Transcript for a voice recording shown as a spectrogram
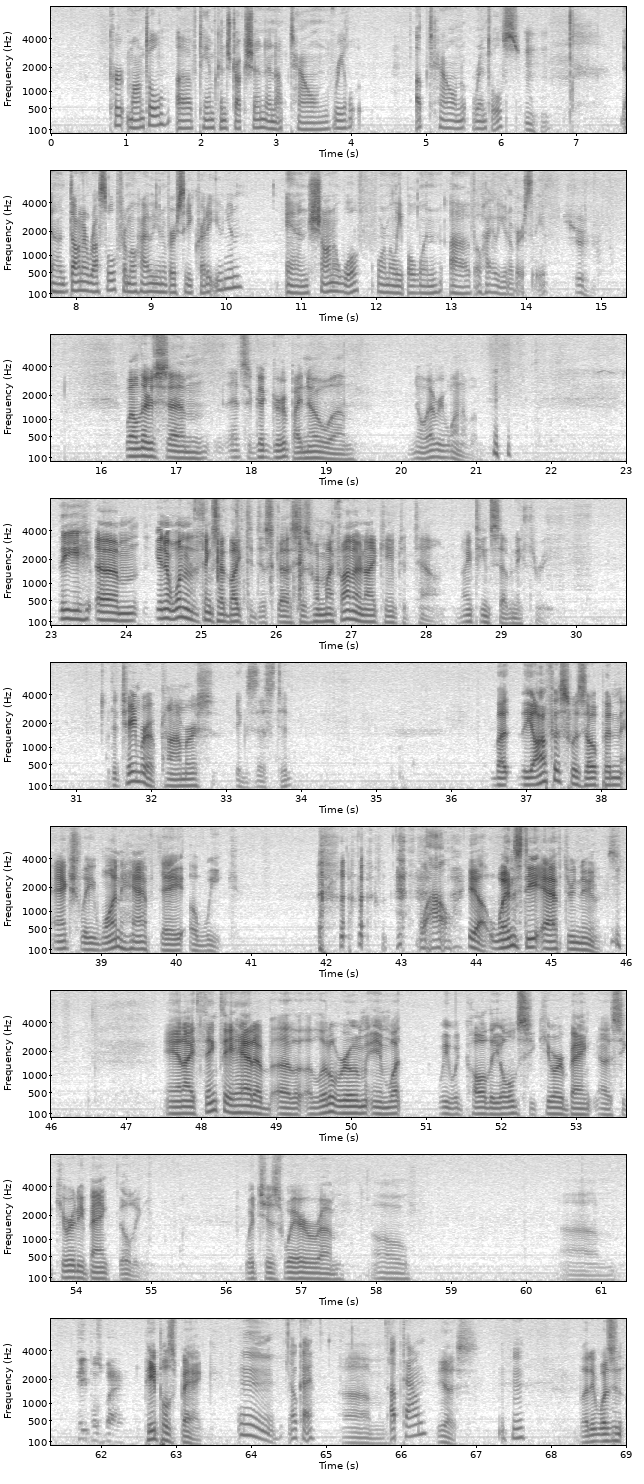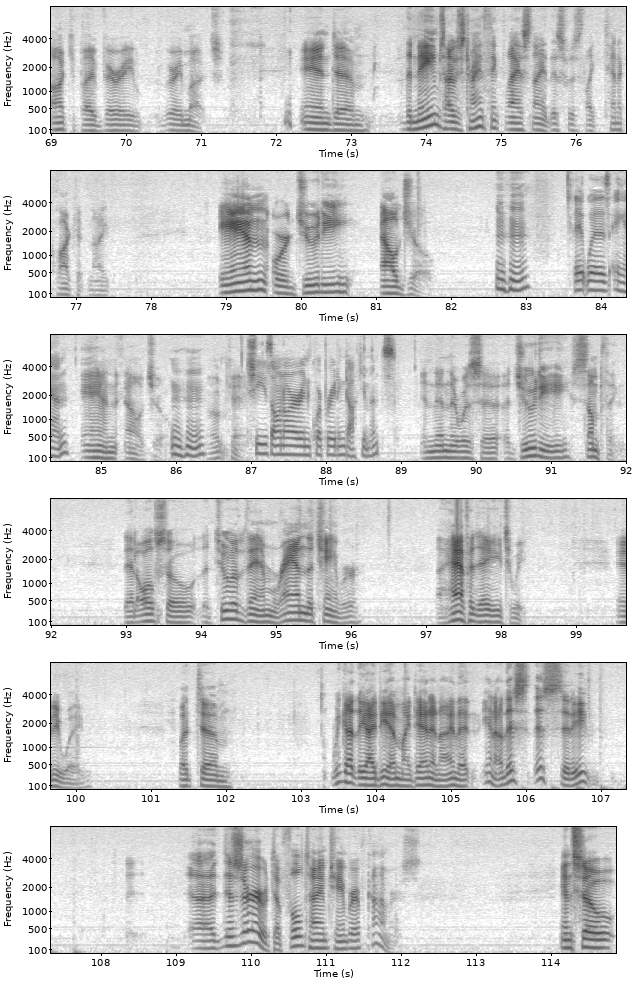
Kurt Montel of Tam Construction and Uptown Real Uptown Rentals, mm-hmm. Uh, Donna Russell from Ohio University Credit Union, and Shauna Wolf, formerly Bolin of Ohio University. Sure. Well, there's um, that's a good group. I know um, know every one of them. the um, you know one of the things I'd like to discuss is when my father and I came to town, 1973. The Chamber of Commerce existed, but the office was open actually one half day a week. Wow. Yeah, Wednesday afternoons. and I think they had a, a, a little room in what we would call the old secure bank, uh, security bank building, which is where, um, oh, um, People's Bank. People's Bank. Mm, okay. Um, Uptown? yes. Mm-hmm. but it wasn't occupied very very much. and um, the names I was trying to think last night. This was like ten o'clock at night. Anne or Judy Aljo. Mm-hmm. It was Anne. Anne Aljo. Mm-hmm. Okay. She's on our incorporating documents. And then there was a, a Judy something that also the two of them ran the chamber a half a day each week. Anyway, but um, we got the idea, my dad and I, that you know this this city uh, deserved a full time Chamber of Commerce. And so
